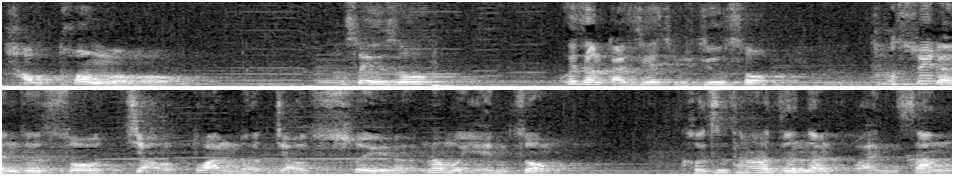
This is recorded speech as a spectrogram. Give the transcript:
好痛哦。所以说，非常感谢主，就是说，他虽然这手脚断了、脚碎了那么严重，可是他仍然晚上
